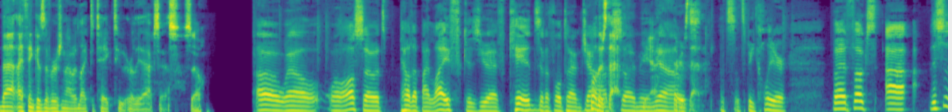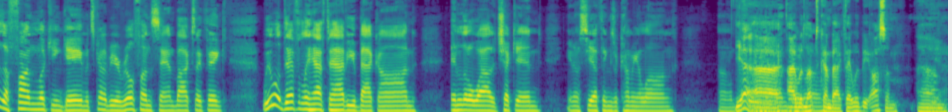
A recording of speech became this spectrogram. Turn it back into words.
that I think is the version I would like to take to early access. So oh well, well. Also, it's held up by life because you have kids and a full time job. Well, there's that. So I mean, Yeah, yeah, there is let's- that. Let's let's be clear. But folks, uh, this is a fun looking game. It's going to be a real fun sandbox. I think we will definitely have to have you back on in a little while to check in. You know, see how things are coming along. Um, yeah, uh, I would love to come back. That would be awesome. Um, Yeah.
